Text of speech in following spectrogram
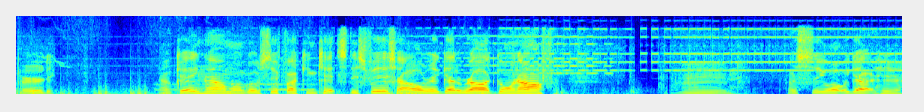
pretty. Okay, now I'm gonna go see if I can catch this fish. I already got a rod going off. And let's see what we got here.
